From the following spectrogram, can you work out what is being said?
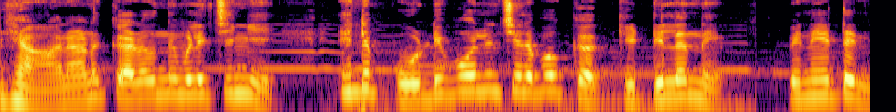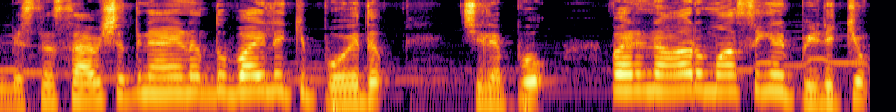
ഞാനാണ് കടവെന്ന് വിളിച്ചെങ്കിൽ എന്റെ പൊടി പോലും ചിലപ്പോൾ കിട്ടില്ലെന്നേ. പിന്നെ ഏട്ടൻ ബിസിനസ് ആവശ്യത്തിനായാണ് ദുബായിലേക്ക് പോയത്. ചിലപ്പോൾ വരാൻ ആറുമാസെങ്കിലും പിടിക്കും.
